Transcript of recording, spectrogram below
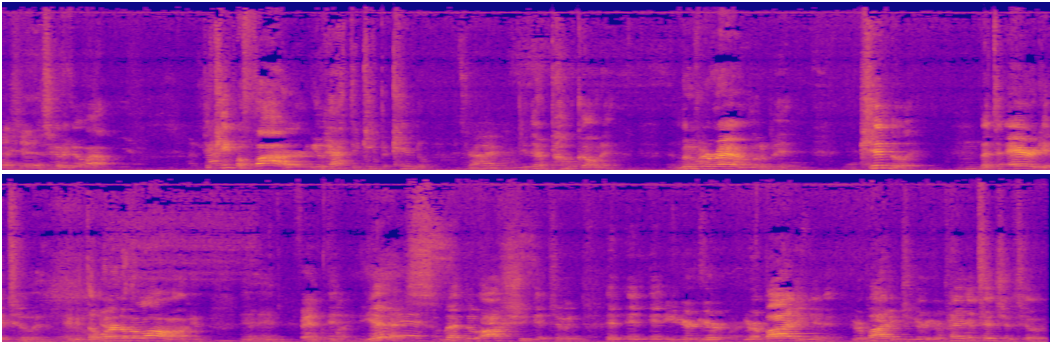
That's It's going to go out. To keep a fire, you have to keep it kindled. That's right. You got to poke on it and move it around a little bit. Kindle it. Let the air get to it. Maybe throw it under the log. And, and, and, and- and- yes, let the oxygen get to it. And, and, and you're, you're, you're abiding in it. You're abiding to You're, you're paying attention to it.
